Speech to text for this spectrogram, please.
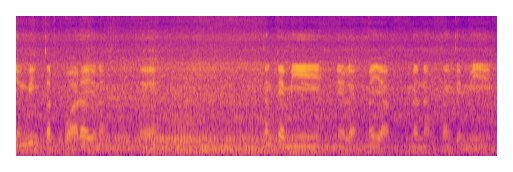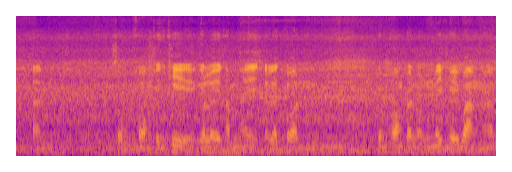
ยังวิ่งตัดขวาได้อยู่นะแต่ตั้งแต่มีเนี่ยแหละ ไม่อยากนั่นนะ ตั้งแต่มีการ ส่งของถึงที่ก็เลยทำให้จราจรบนท้องถนนไม่เคยว่างนะครับ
